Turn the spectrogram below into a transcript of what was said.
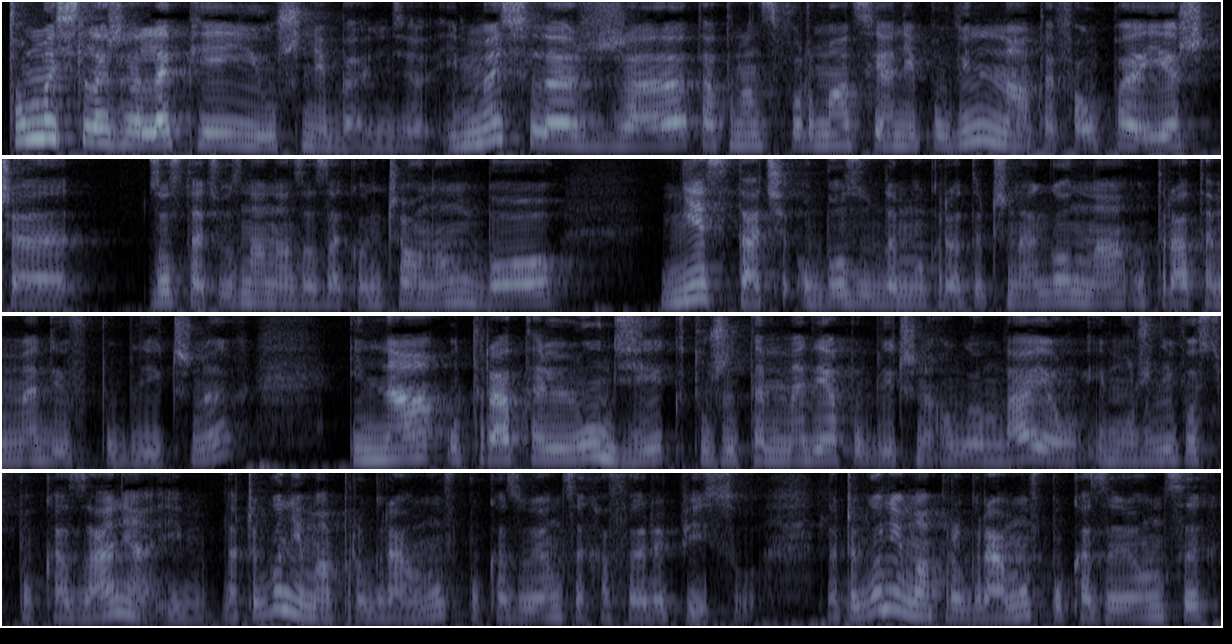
to myślę, że lepiej już nie będzie. I myślę, że ta transformacja nie powinna TVP jeszcze zostać uznana za zakończoną, bo nie stać obozu demokratycznego na utratę mediów publicznych i na utratę ludzi, którzy te media publiczne oglądają i możliwość pokazania im, dlaczego nie ma programów pokazujących afery PiSu, dlaczego nie ma programów pokazujących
